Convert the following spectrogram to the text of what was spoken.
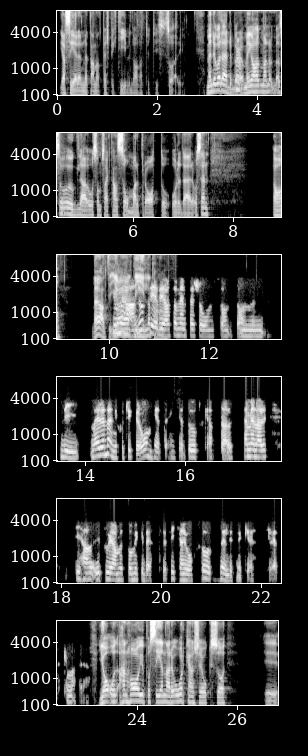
jag ser den med ett annat perspektiv idag naturligtvis, så är det ju. Men det var där det började. Mm. Men jag har, man, alltså Uggla och som sagt hans sommarprat och, och det där. Och sen, ja. Men jag har alltid, jo, jag har alltid gillat honom. Han upplever jag som en person som, som vi, eller människor tycker om helt enkelt och uppskattar. Jag menar, i, han, i programmet Så mycket bättre fick han ju också väldigt mycket cred, kan man säga. Ja, och han har ju på senare år kanske också eh,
